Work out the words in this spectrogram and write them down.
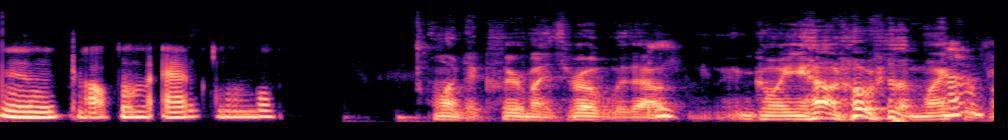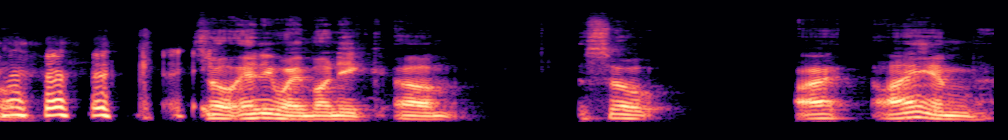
No problem at all. I wanted to clear my throat without going out over the microphone. okay. So anyway, Monique, um, so I I am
